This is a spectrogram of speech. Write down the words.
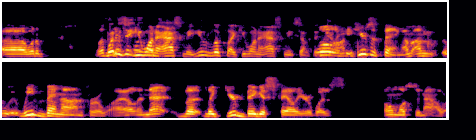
Uh, what? A, let's What it you want to ask me? You look like you want to ask me something. Well, John. here's the thing. I'm, I'm. We've been on for a while, and that the like your biggest failure was almost an hour.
